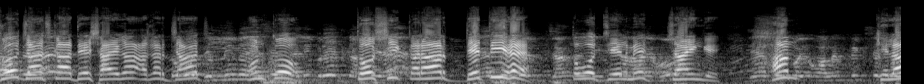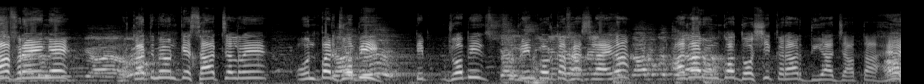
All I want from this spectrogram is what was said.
जो जाँच का आदेश आएगा अगर जाँच उनको दोषी करार देती है तो वो जेल में जाएँगे। हम खिलाफ रहेंगे मुकदमे उनके साथ चल रहे हैं उन पर जो भी जो भी सुप्रीम कोर्ट का फैसला आएगा अगर उनको दोषी करार दिया जाता है।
